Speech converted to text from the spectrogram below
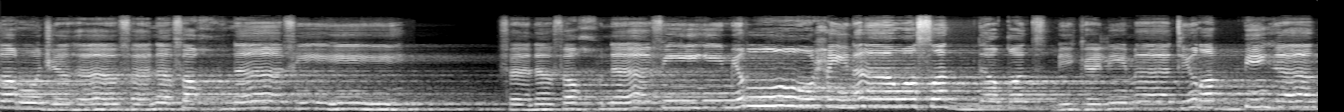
فرجها فنفخنا فيه فنفخنا فيه من روحنا وصدقت بكلمات ربها.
